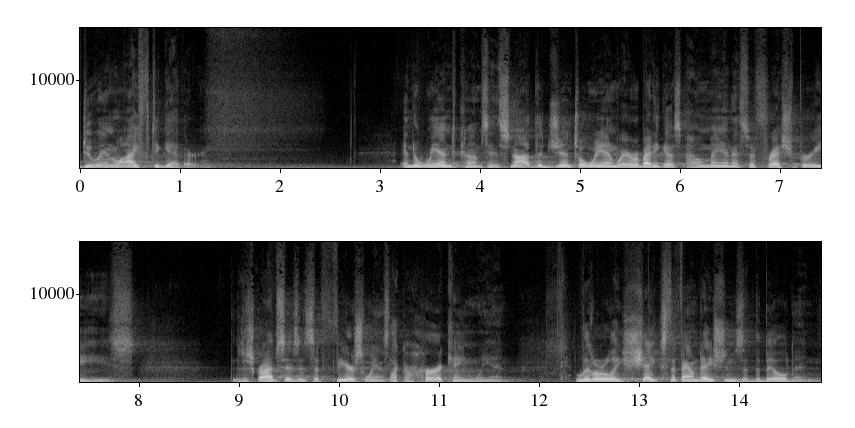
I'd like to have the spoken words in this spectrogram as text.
doing life together. And the wind comes, and it's not the gentle wind where everybody goes, oh man, that's a fresh breeze. The describe says it's a fierce wind, it's like a hurricane wind literally shakes the foundations of the building.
